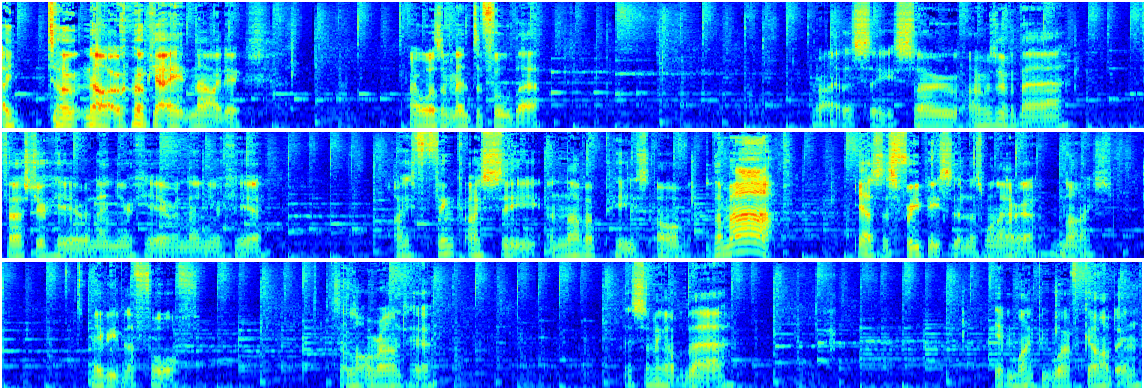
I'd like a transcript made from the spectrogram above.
I don't know. Okay, now I do. I wasn't meant to fall there. Right, let's see. So, I was over there. First you're here, and then you're here, and then you're here. I think I see another piece of the map! Yes, there's three pieces in this one area. Nice. Maybe even a fourth. There's a lot around here. There's something up there. It might be worth guarding.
